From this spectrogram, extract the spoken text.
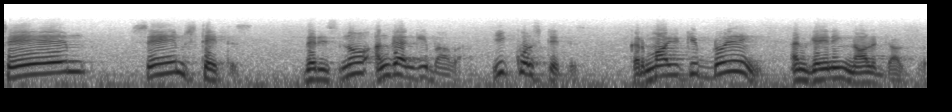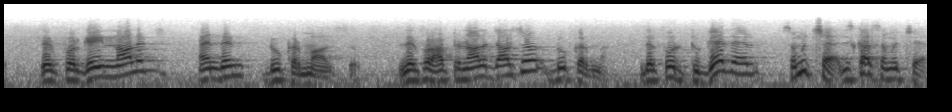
same, same status. There is no anga angi bhava, equal status. Karma you keep doing and gaining knowledge also. Therefore, gain knowledge and then do karma also. Therefore, after knowledge also, do karma. Therefore, together, samuchaya, this is called samuchaya.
